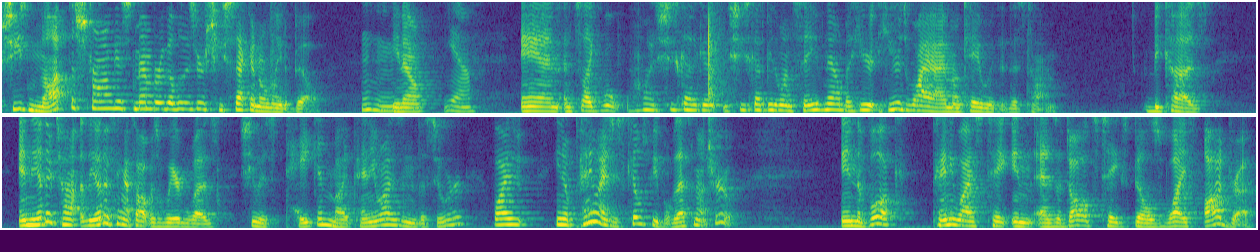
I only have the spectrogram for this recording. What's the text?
she's not the strongest member of the losers, she's second only to Bill. Mhm. You know, Yeah. And it's like, well, what, she's got to go. She's got to be the one saved now. But here, here's why I'm okay with it this time, because, and the other time, the other thing I thought was weird was she was taken by Pennywise into the sewer. Why, you know, Pennywise just kills people, but that's not true. In the book, Pennywise take in as adults takes Bill's wife Audra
